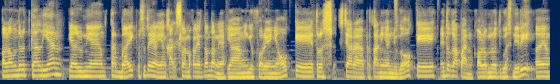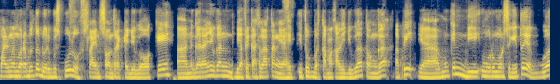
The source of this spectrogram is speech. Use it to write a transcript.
kalau menurut kalian Piala Dunia yang terbaik maksudnya yang, yang selama kalian tonton ya, yang emang euforianya oke, terus secara pertandingan juga oke. Nah itu kapan? Kalau menurut gue sendiri eh, yang paling memorable tuh 2010. Selain soundtracknya juga oke, eh, negaranya juga kan di Afrika Selatan ya. Itu pertama kali juga atau enggak? Tapi ya mungkin di umur-umur segitu ya gue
